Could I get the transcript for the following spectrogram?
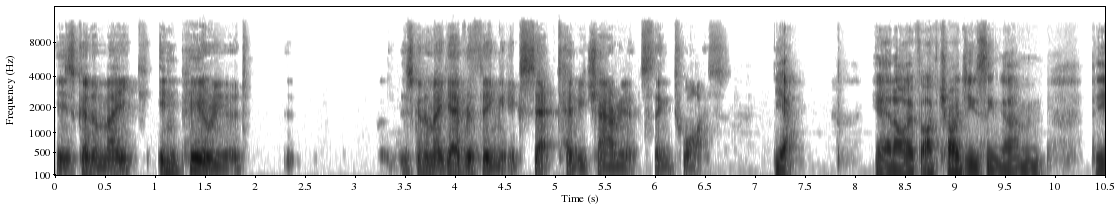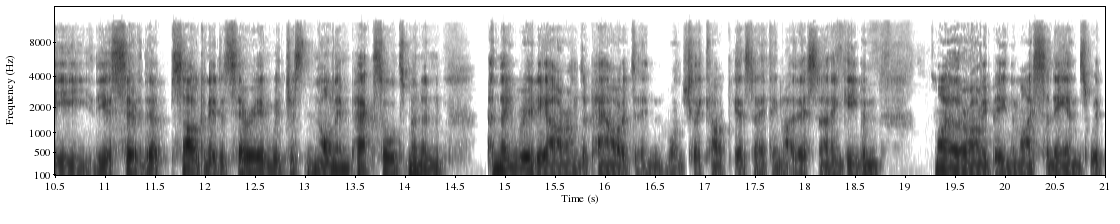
is going to make in period is going to make everything except heavy chariots think twice yeah yeah no i've i've tried using um the the Assy- the Sargonid Assyrian with just non-impact swordsmen, and and they really are underpowered in once they come up against anything like this. And I think even my other army being the Mycenaeans with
